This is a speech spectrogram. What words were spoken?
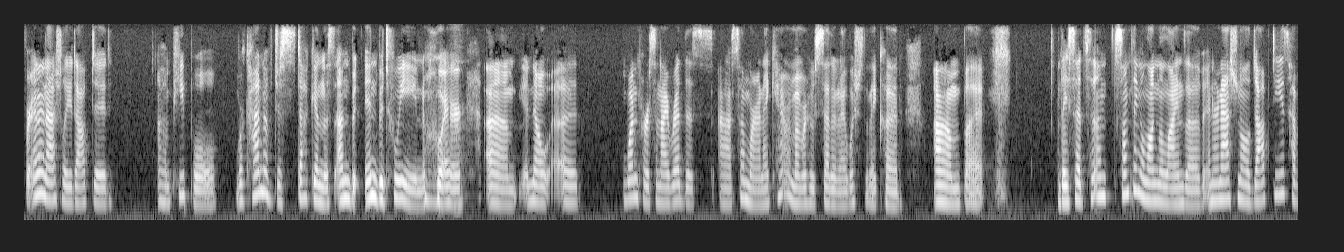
for internationally adopted um, people we're kind of just stuck in this un- in between where um, you know uh, one person i read this uh, somewhere and i can't remember who said it i wish that i could um, but they said some, something along the lines of international adoptees have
